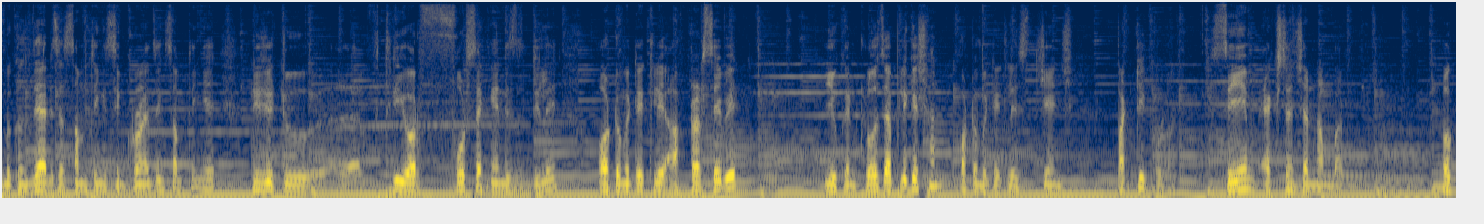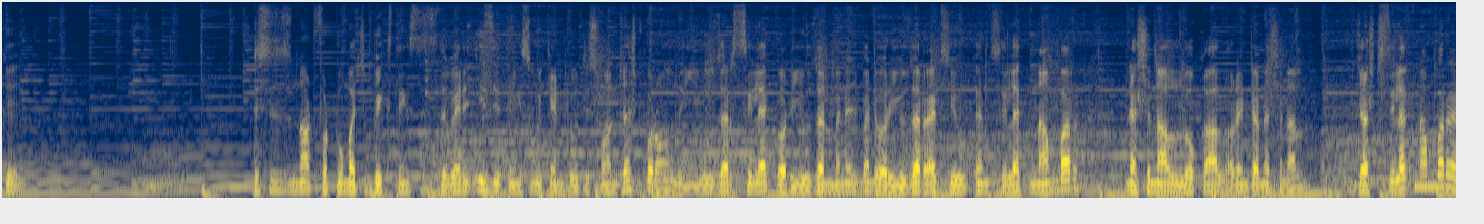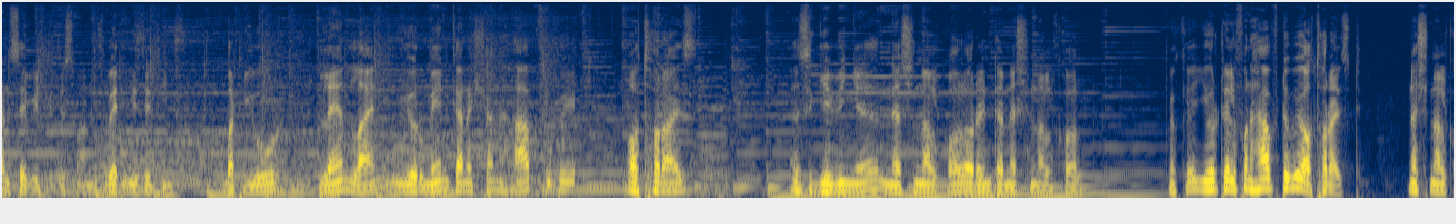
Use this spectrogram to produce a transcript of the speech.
because there is a something synchronizing something uh, needed to uh, 3 or 4 seconds is delay. Automatically after save it you can close application automatically change particular same extension number. Okay this is not for too much big things. This is the very easy things we can do this one just for only user select or user management or user rights. You can select number national local or international. Just select number and save it. This one is very easy things but your landline your main connection have to be authorized as giving a national call or international call. Okay your telephone have to be authorized. National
